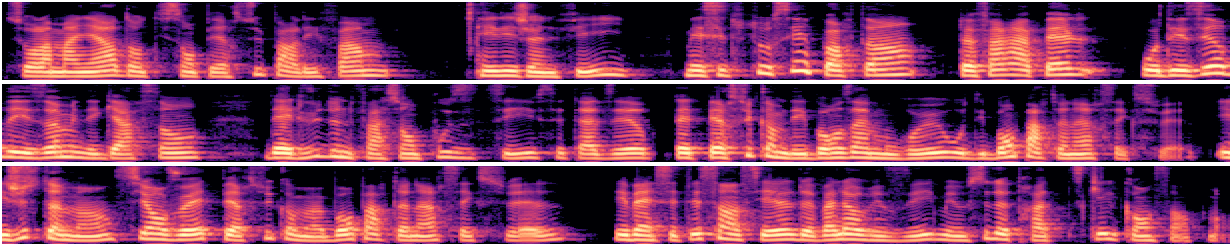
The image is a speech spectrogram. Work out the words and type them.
sur la manière dont ils sont perçus par les femmes et les jeunes filles. Mais c'est tout aussi important de faire appel au désir des hommes et des garçons d'être vus d'une façon positive, c'est-à-dire d'être perçus comme des bons amoureux ou des bons partenaires sexuels. Et justement, si on veut être perçu comme un bon partenaire sexuel, eh bien, c'est essentiel de valoriser, mais aussi de pratiquer le consentement.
